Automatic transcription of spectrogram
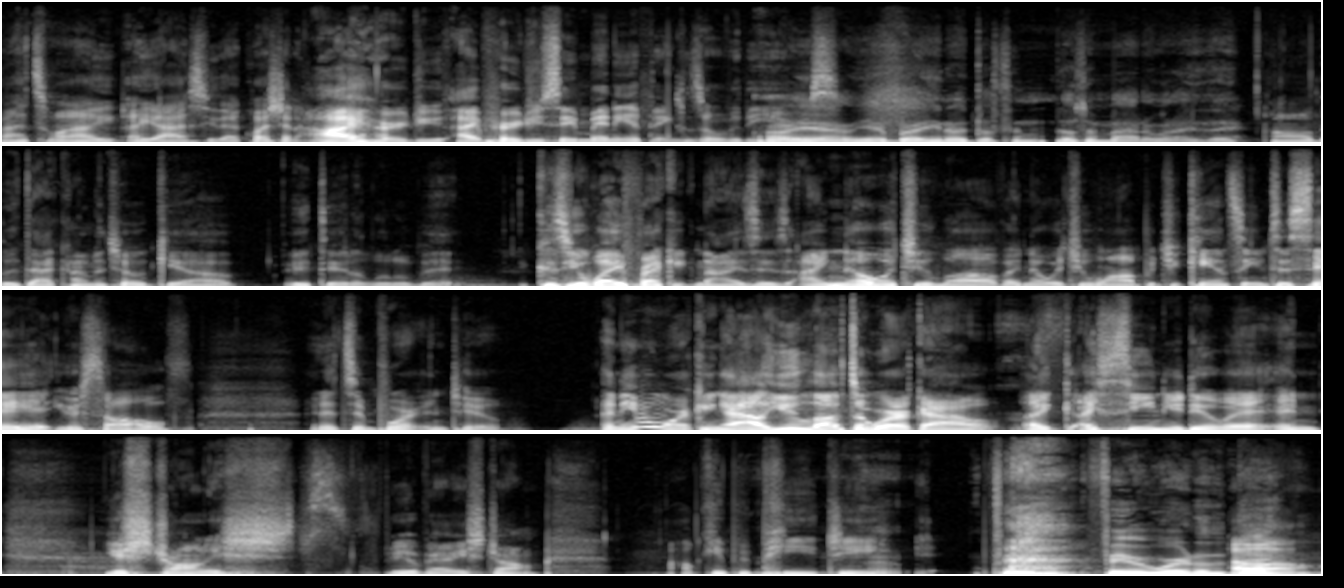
That's why I, I asked you that question. I heard you. I've heard you say many things over the years. Oh yeah, yeah, but you know, it doesn't doesn't matter what I say. Oh, did that kind of choke you up? It did a little bit. Because your wife recognizes, I know what you love, I know what you want, but you can't seem to say it yourself. And it's important to. And even working out, you love to work out. Like, I seen you do it, and you're strong. as sh- You're very strong. I'll keep it PG. Uh, favorite favorite word of the day. Oh, well,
